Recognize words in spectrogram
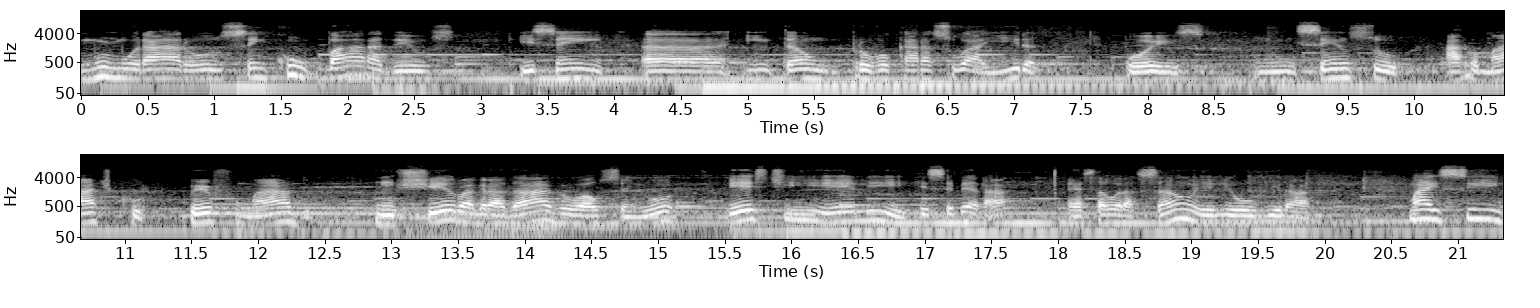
murmurar ou sem culpar a Deus e sem ah, então provocar a sua ira, pois um incenso aromático, perfumado, um cheiro agradável ao Senhor, este ele receberá. Esta oração ele ouvirá. Mas se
